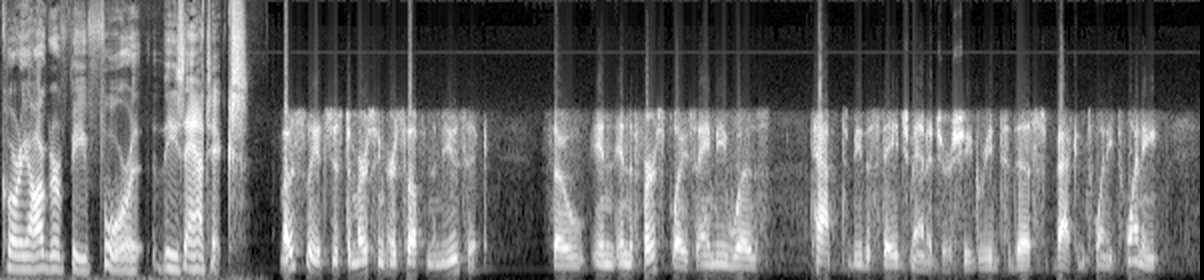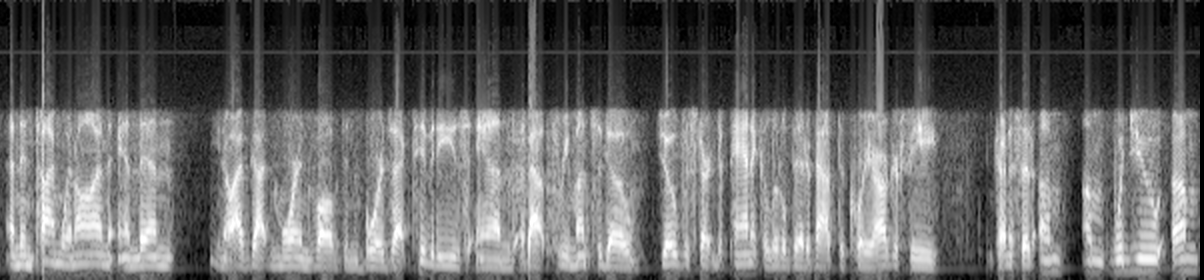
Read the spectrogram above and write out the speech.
choreography for these antics. Mostly it's just immersing herself in the music. So, in, in the first place, Amy was tapped to be the stage manager. She agreed to this back in 2020, and then time went on, and then you know, I've gotten more involved in the board's activities, and about three months ago, Jove was starting to panic a little bit about the choreography, and kind of said, "Um, um, would you, um,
